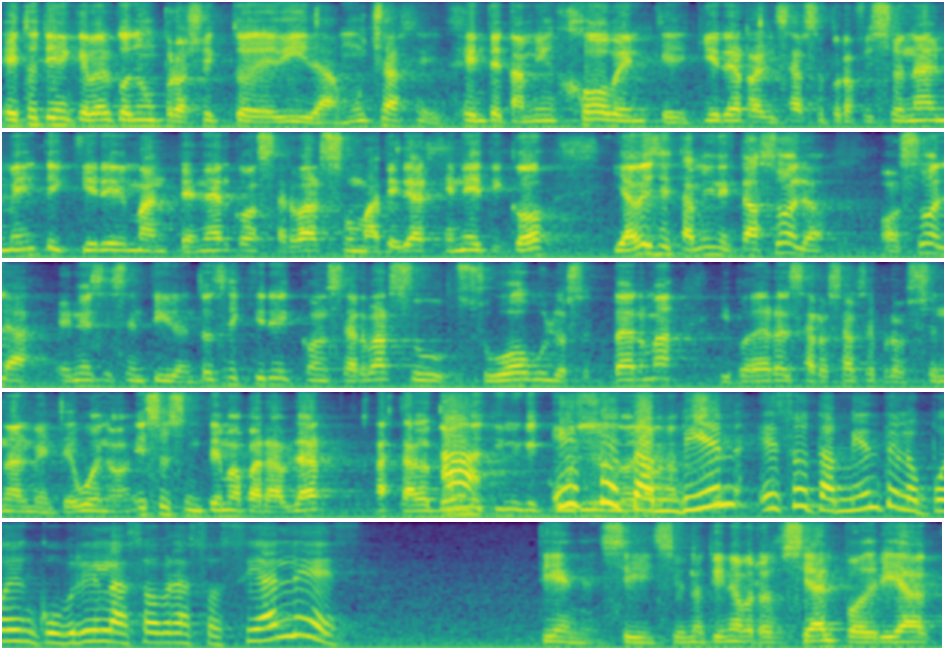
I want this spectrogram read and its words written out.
Esto tiene que ver con un proyecto de vida. Mucha gente también joven que quiere realizarse profesionalmente y quiere mantener, conservar su material genético y a veces también está solo o sola en ese sentido. Entonces quiere conservar su, óvulo, su esperma y poder desarrollarse profesionalmente. Bueno, eso es un tema para hablar. ¿Hasta dónde ah, tiene que cubrir? Eso también, ¿Eso también te lo pueden cubrir las obras sociales? Tiene, sí, si uno tiene obra social podría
